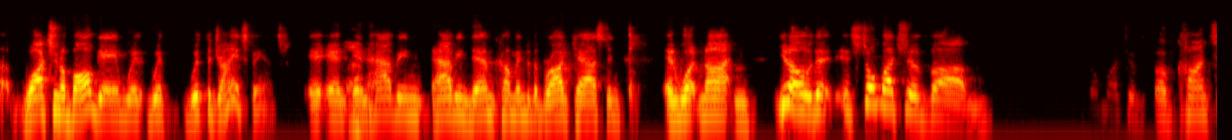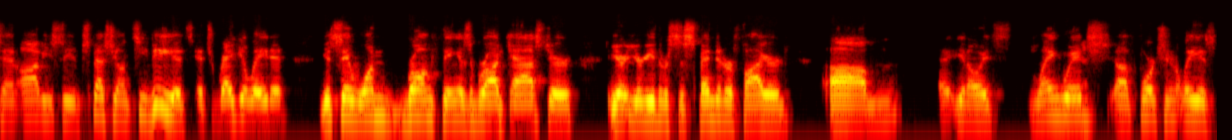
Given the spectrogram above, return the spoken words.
uh, watching a ball game with with with the giants fans and and, yeah. and having having them come into the broadcast and and whatnot and you know that it's so much of um, so much of, of content obviously especially on tv it's it's regulated you say one wrong thing as a broadcaster, you're, you're either suspended or fired. Um, you know, it's language, uh, fortunately, is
